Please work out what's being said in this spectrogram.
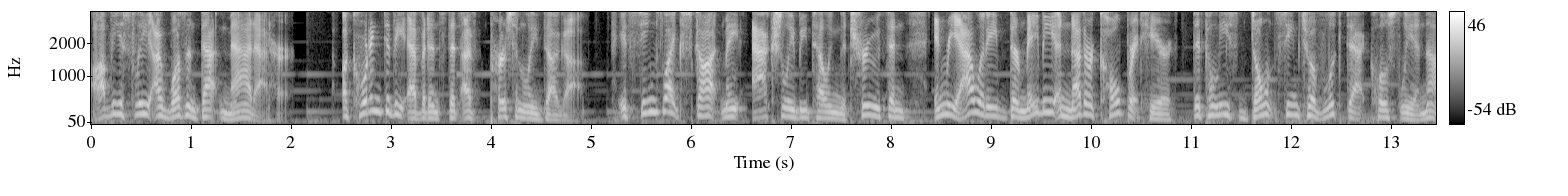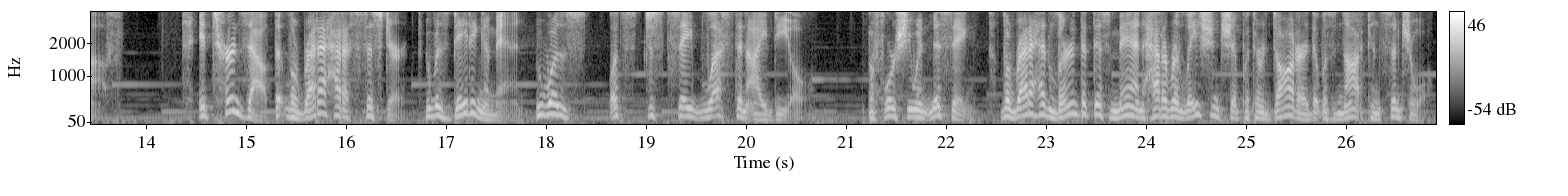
Obviously, I wasn't that mad at her. According to the evidence that I've personally dug up, it seems like Scott may actually be telling the truth, and in reality, there may be another culprit here that police don't seem to have looked at closely enough. It turns out that Loretta had a sister who was dating a man who was, let's just say, less than ideal. Before she went missing, Loretta had learned that this man had a relationship with her daughter that was not consensual.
